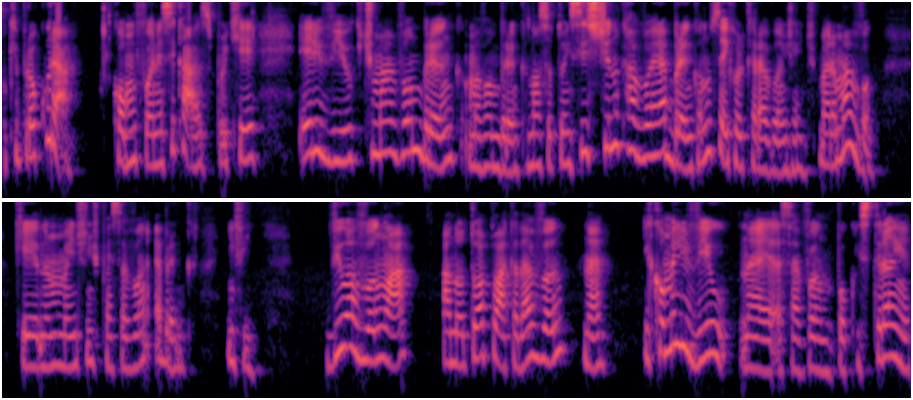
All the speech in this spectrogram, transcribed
o que procurar, como foi nesse caso, porque ele viu que tinha uma van branca, uma van branca, nossa, eu tô insistindo que a van era branca, eu não sei cor que era a van, gente, mas era uma van, porque normalmente a gente pensa a van é branca, enfim, viu a van lá, anotou a placa da van, né, e como ele viu, né, essa van um pouco estranha,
